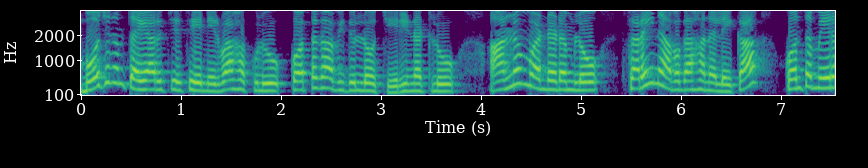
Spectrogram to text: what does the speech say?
భోజనం తయారు చేసే నిర్వాహకులు కొత్తగా విధుల్లో చేరినట్లు అన్నం వండడంలో సరైన అవగాహన లేక కొంతమేర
